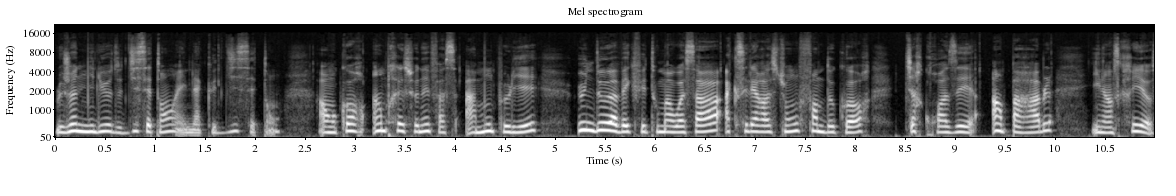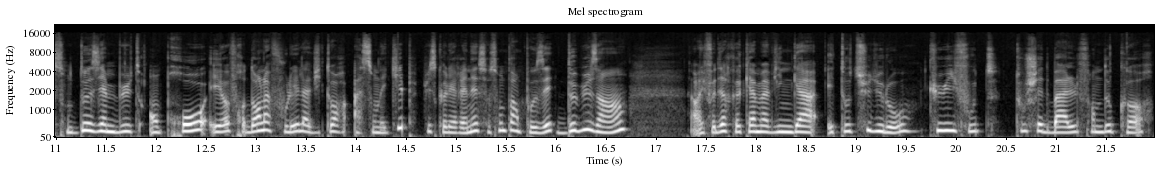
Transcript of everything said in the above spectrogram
Le jeune milieu de 17 ans, et il n'a que 17 ans, a encore impressionné face à Montpellier. Une 2 avec Fetou Mawassa, accélération, feinte de corps, tir croisé imparable. Il inscrit son deuxième but en pro et offre dans la foulée la victoire à son équipe puisque les Rennais se sont imposés 2 buts à 1. Alors il faut dire que Kamavinga est au-dessus du lot, QI foot, toucher de balle, feinte de corps.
